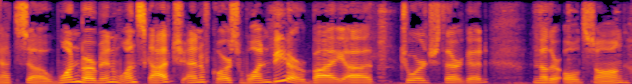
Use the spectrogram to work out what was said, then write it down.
That's uh, one bourbon, one scotch, and of course, one beer by uh, George Thorogood another old song,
